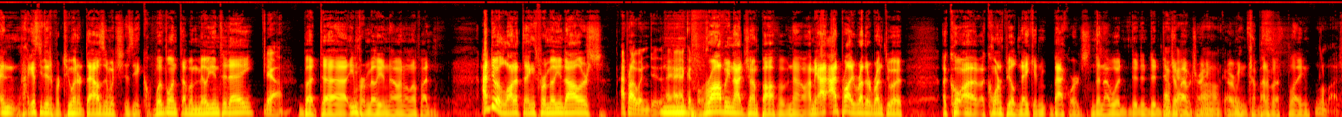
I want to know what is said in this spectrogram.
and I guess he did it for two hundred thousand, which is the equivalent of a million today. Yeah. But uh, even for a million, no, I don't know if I'd. I'd do a lot of things for a million dollars. I probably wouldn't do that. I, I couldn't. Probably not jump off of no. I mean, I, I'd probably rather run through a a cor- uh, a cornfield naked backwards than I would did jump Okay. out of a train. Oh, okay. Or I mean, jump out of a plane. A little much,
